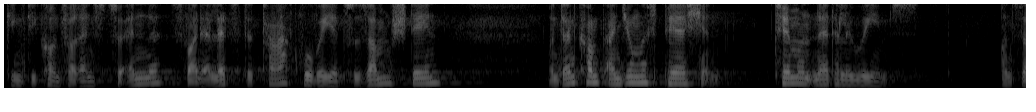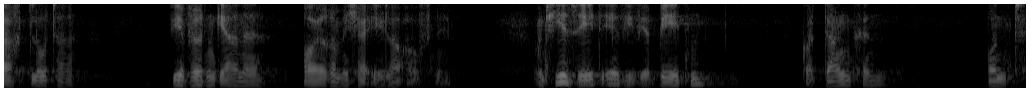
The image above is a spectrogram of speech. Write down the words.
ging die Konferenz zu Ende. Es war der letzte Tag, wo wir hier zusammenstehen. Und dann kommt ein junges Pärchen, Tim und Natalie Weems, und sagt, Lothar, wir würden gerne eure Michaela aufnehmen. Und hier seht ihr, wie wir beten, Gott danken und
